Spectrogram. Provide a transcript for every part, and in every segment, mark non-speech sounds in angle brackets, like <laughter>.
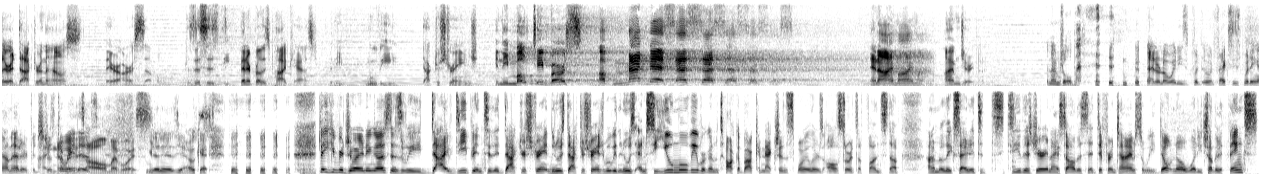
there a doctor in the house? There are several. Because this is the Bennett Brothers podcast for the movie Doctor Strange in the Multiverse of Madness. S, S, S. And I'm, I'm, I'm Jerry Bennett. And I'm Joel Bennett. <laughs> I don't know what he's put, what effects he's putting on that, or if it's just never, the way it it's is. all my voice. It is, yeah, okay. <laughs> Thank you for joining us as we dive deep into the Doctor Strange, the newest Doctor Strange movie, the newest MCU movie. We're going to talk about connections, spoilers, all sorts of fun stuff. I'm really excited to see this. Jerry and I saw this at different times, so we don't know what each other thinks.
